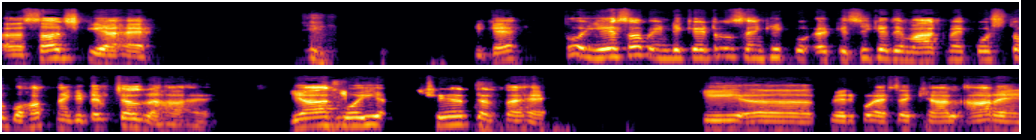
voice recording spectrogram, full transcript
सर्च किया है। ठीक है? तो ये सब इंडिकेटर्स हैं कि किसी के दिमाग में कुछ तो बहुत नेगेटिव चल रहा है। या कोई शेयर करता है कि आ, मेरे को ऐसे ख्याल आ रहे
